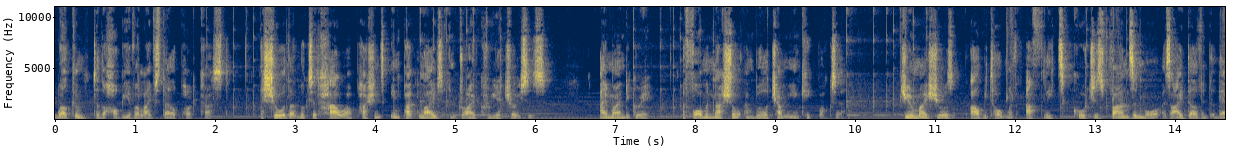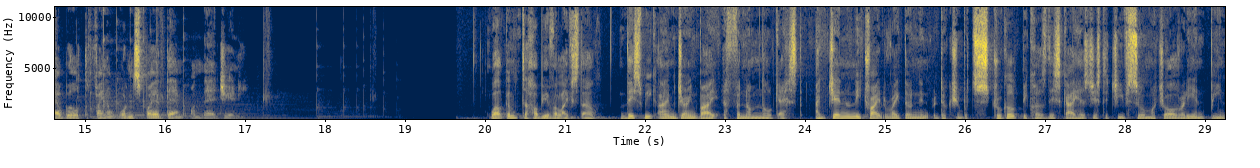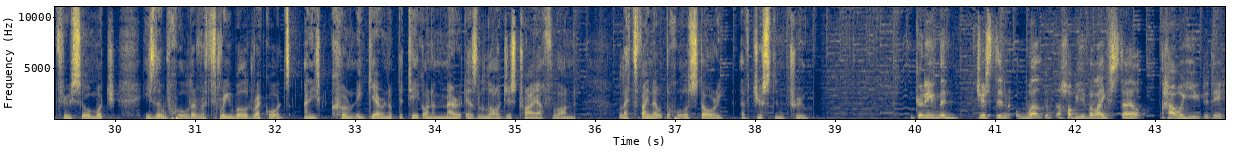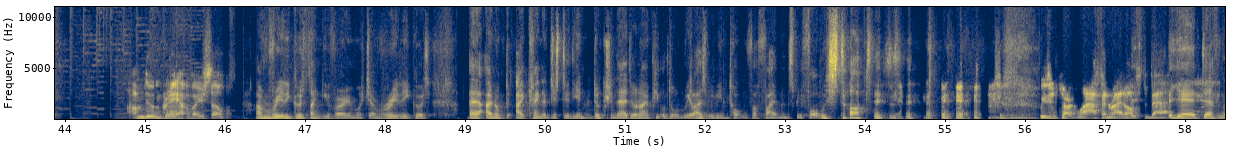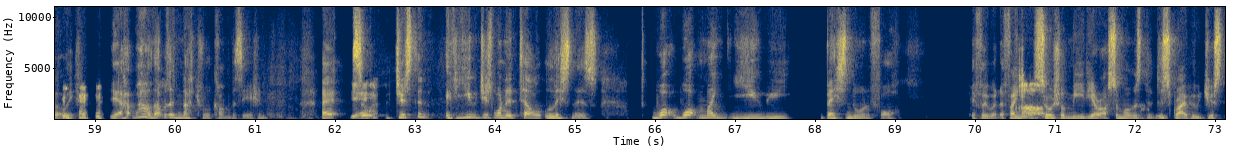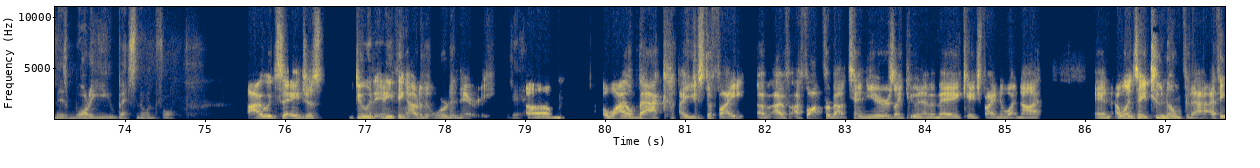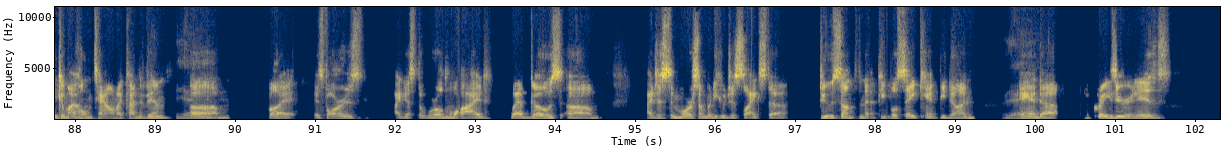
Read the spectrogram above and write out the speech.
Welcome to the Hobby of a Lifestyle podcast, a show that looks at how our passions impact lives and drive career choices. I'm Andy Gray, a former national and world champion kickboxer. During my shows, I'll be talking with athletes, coaches, fans, and more as I delve into their world to find out what inspired them on their journey. Welcome to Hobby of a Lifestyle. This week I'm joined by a phenomenal guest. I genuinely tried to write down an introduction but struggled because this guy has just achieved so much already and been through so much. He's the holder of three world records and he's currently gearing up to take on America's largest triathlon. Let's find out the whole story of Justin True. Good evening, Justin. Welcome to Hobby of a Lifestyle. How are you today? I'm doing great. How about yourself? I'm really good. Thank you very much. I'm really good. Uh, I know I kind of just do the introduction there, don't I? And people don't realize we've been talking for five minutes before we started. Yeah. we just start laughing right off the bat. Yeah, definitely. Yeah. Wow, that was a natural conversation. Uh, yeah. So, Justin, if you just want to tell listeners, what what might you be best known for? If we were to find you on oh. social media or someone was to describe who Justin is, what are you best known for? I would say just doing anything out of the ordinary. Yeah. Um, a while back, I used to fight. I've, I've, I fought for about 10 years, like doing MMA, cage fighting, and whatnot. And I wouldn't say too known for that. I think in my hometown, I kind of am. Yeah, um, But as far as, I guess, the worldwide web goes, um, I just am more somebody who just likes to do something that people say can't be done. Yeah, and uh, the crazier it is,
